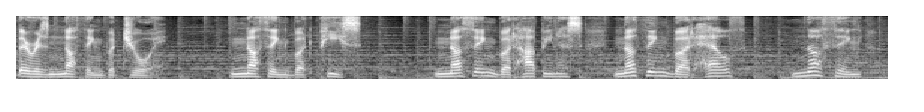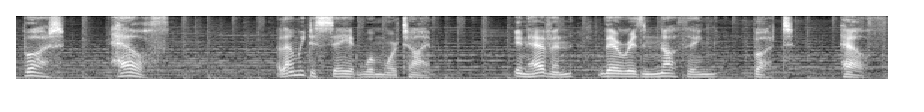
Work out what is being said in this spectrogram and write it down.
there is nothing but joy, nothing but peace, nothing but happiness, nothing but health, nothing but health. Allow me to say it one more time. In heaven, there is nothing but health.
